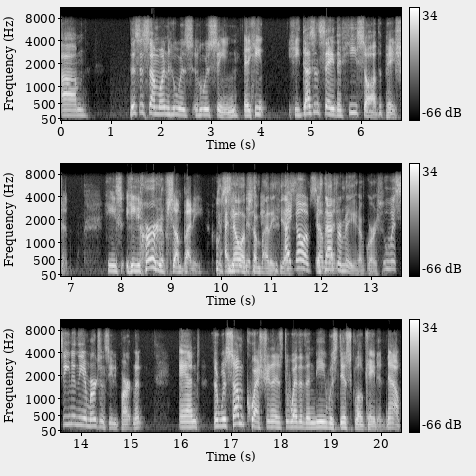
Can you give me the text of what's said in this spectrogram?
um, this is someone who was who was seen. Uh, he he doesn't say that he saw the patient. He's he heard of somebody. I know of somebody. Yes. I know of somebody. It's not for me, of course. Who was seen in the emergency department, and there was some question as to whether the knee was dislocated. Now,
